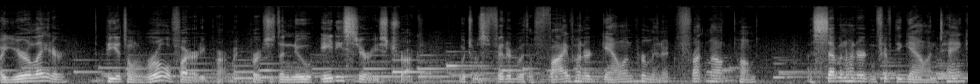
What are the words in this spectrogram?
A year later, the Peotone Rural Fire Department purchased a new 80 series truck, which was fitted with a 500 gallon per minute front mount pump, a 750 gallon tank.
